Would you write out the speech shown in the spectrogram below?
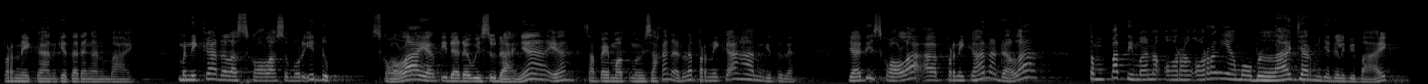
pernikahan kita dengan baik. Menikah adalah sekolah seumur hidup. Sekolah yang tidak ada wisudanya ya sampai mau memisahkan adalah pernikahan gitu ya. Jadi sekolah eh, pernikahan adalah tempat di mana orang-orang yang mau belajar menjadi lebih baik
